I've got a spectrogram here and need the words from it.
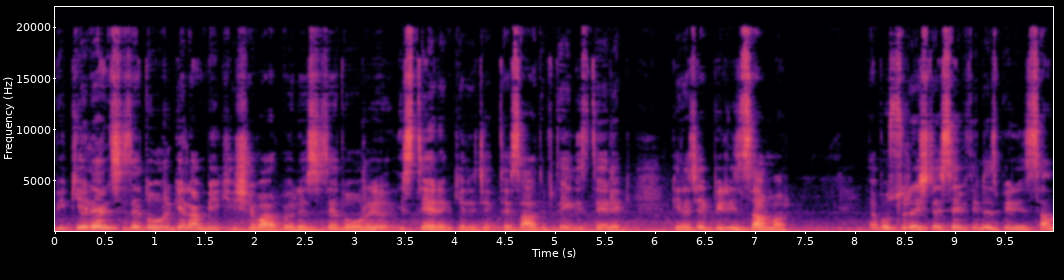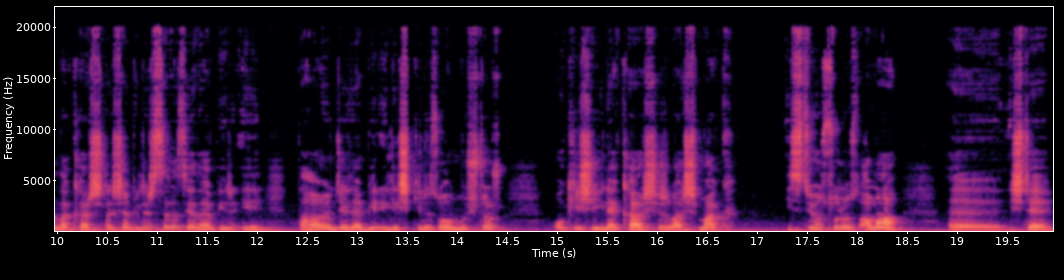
Bir gelen size doğru gelen bir kişi var. Böyle size doğru isteyerek gelecek. Tesadüf değil isteyerek gelecek bir insan var. E, bu süreçte sevdiğiniz bir insanla karşılaşabilirsiniz ya da bir e, daha önceden bir ilişkiniz olmuştur. O kişiyle karşılaşmak istiyorsunuz ama e, işte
